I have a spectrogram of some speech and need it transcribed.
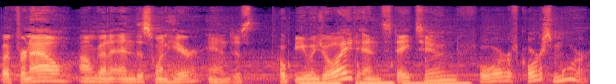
but for now, I'm going to end this one here and just hope you enjoyed and stay tuned for, of course, more.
